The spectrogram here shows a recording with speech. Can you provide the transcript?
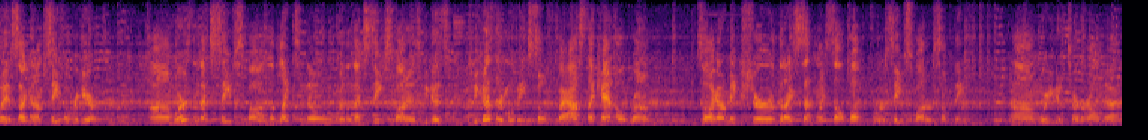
Wait a second, I'm safe over here. Um, where's the next safe spot? I'd like to know where the next safe spot is, because because they're moving so fast, I can't outrun them. So I gotta make sure that I set myself up for a safe spot or something. Um, where are you gonna turn around at?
